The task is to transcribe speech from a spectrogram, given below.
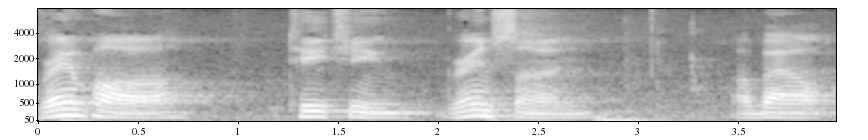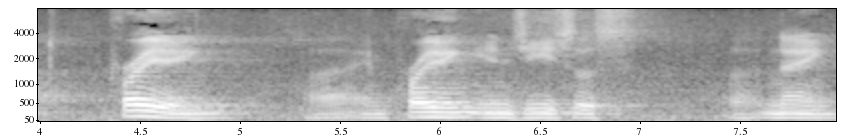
grandpa teaching grandson about praying uh, and praying in Jesus' uh, name.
